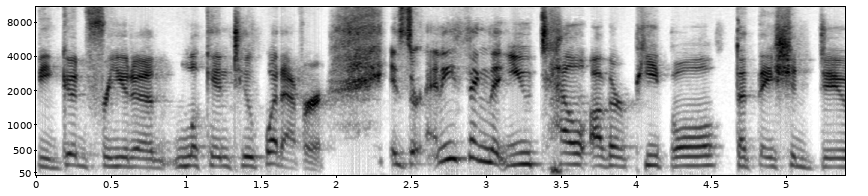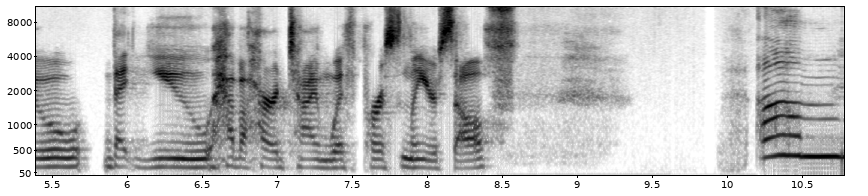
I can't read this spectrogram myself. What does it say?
be good for you to look into whatever is there anything that you tell other people that they should do that you have a hard time with personally yourself um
